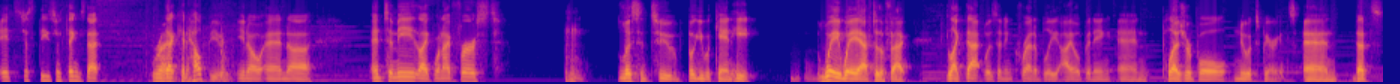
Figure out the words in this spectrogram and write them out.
it's just these are things that Right. that can help you you know and uh and to me like when i first listened to boogie with canned heat way way after the fact like that was an incredibly eye-opening and pleasurable new experience and that's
